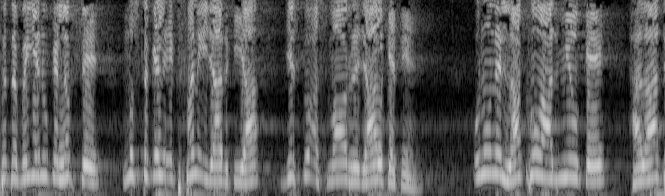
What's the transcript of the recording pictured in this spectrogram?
فتح بینو کے لفظ سے مستقل ایک فن ایجاد کیا، جس کو اسما اور رجال کہتے ہیں۔ انہوں نے لاکھوں آدمیوں کے حالات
